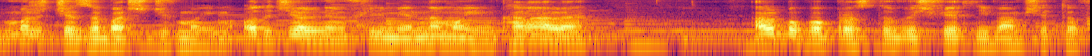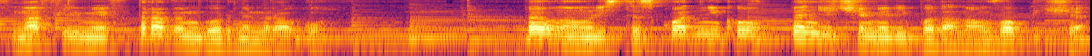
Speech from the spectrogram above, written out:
możecie zobaczyć w moim oddzielnym filmie na moim kanale albo po prostu wyświetli Wam się to na filmie w prawym górnym rogu. Pełną listę składników będziecie mieli podaną w opisie.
